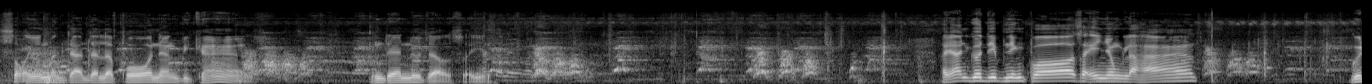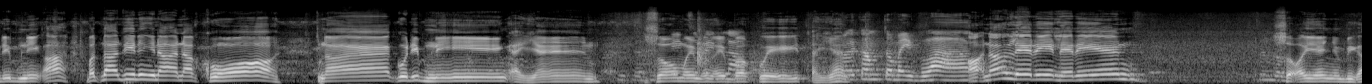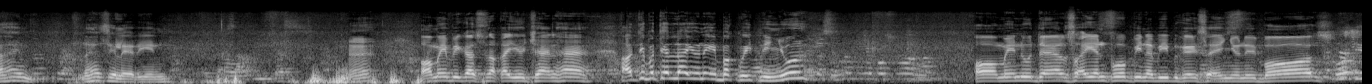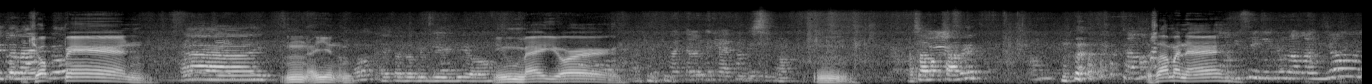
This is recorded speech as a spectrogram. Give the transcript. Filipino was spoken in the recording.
So, ayun, magdadala po ng bigas. And then noodles, ayun. Ayan, good evening po sa inyong lahat. Good evening. Ah, ba't nandito yung inaanak ko? Na, good evening. Ayan. So, may mga evacuate. Ayan. Welcome to my vlog. Ah, na, Lerin, Lerin. So, ayan yung bigas. Ay, na si Lerin. Ha? O, may bigas na kayo dyan, ha? Ate, ba't yung layo na evacuate ninyo? O, may noodles. Ayan po, pinabibigay sa inyo ni Boss. Oh. Chopin. Hi! Mm, ayun. Oh, ito daw yung baby, oh. Yung mayor. Mm. Kasama ka sa amin? Kasama na.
